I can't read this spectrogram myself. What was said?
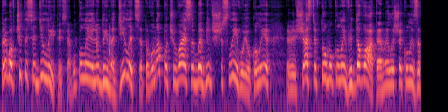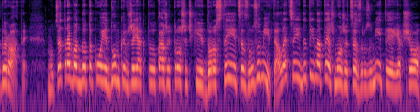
треба вчитися ділитися. Бо коли людина ділиться, то вона почуває себе більш щасливою, коли е, щастя в тому, коли віддавати, а не лише коли забирати. Ну, це треба до такої думки, вже, як то кажуть, трошечки дорости і це зрозуміти. Але це і дитина теж може це зрозуміти, якщо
